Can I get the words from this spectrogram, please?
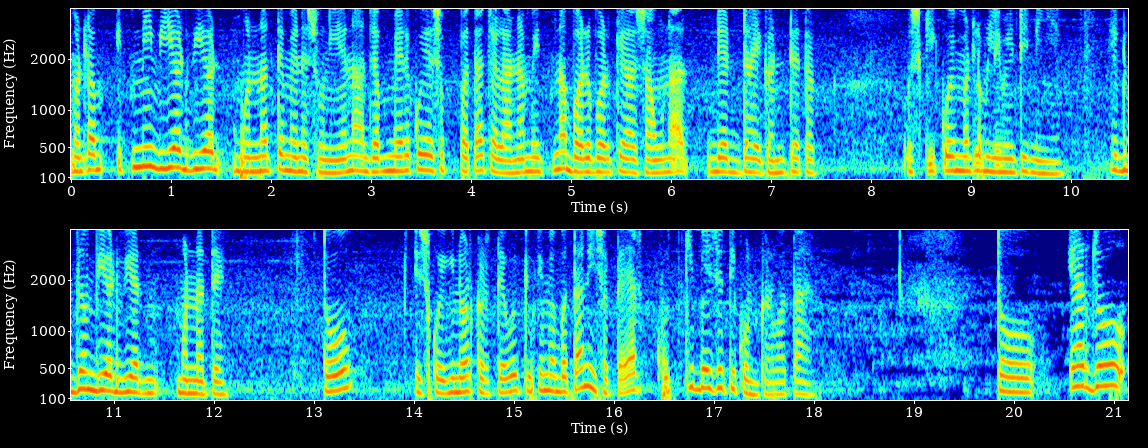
मतलब इतनी वियर्ड वियर्ड मन्नतें मैंने सुनी है ना, जब मेरे को ये सब पता चला ना, मैं इतना भर भर के हंसाऊँ ना, डेढ़ ढाई घंटे तक, उसकी कोई मतलब लिमिट ही नहीं है। एकदम वियर्ड वियर्ड मन्नतें। तो इसको इग्नोर करते हुए, क्योंकि मैं बता नहीं सकता यार, खुद की बेइज्जती कौन करवाता है? तो यार जो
